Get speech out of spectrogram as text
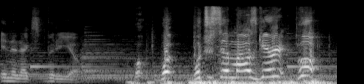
in the next video. What, what, what you said, Myles Garrett? Huh!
